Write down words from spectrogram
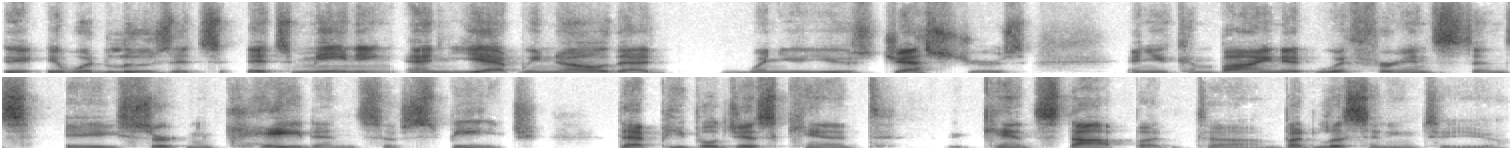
It, it would lose its its meaning. And yet we know that when you use gestures, and you combine it with, for instance, a certain cadence of speech that people just can't can't stop but uh, but listening to you.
